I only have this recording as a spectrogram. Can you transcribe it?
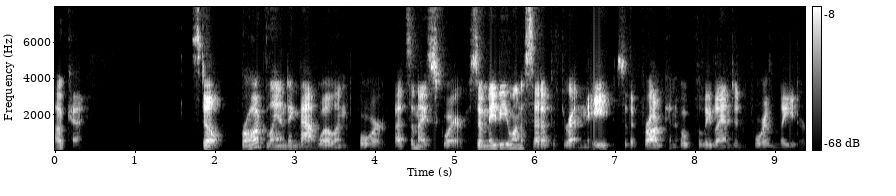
Okay. Still, Frog landing that well in 4, that's a nice square. So maybe you want to set up a threat in 8 so that Frog can hopefully land in 4 later.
